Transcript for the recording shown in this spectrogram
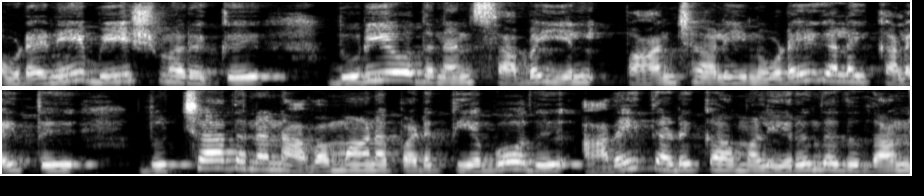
உடனே பீஷ்மருக்கு துரியோதனன் சபையில் பாஞ்சாலியின் உடைகளை கலைத்து துச்சாதனன் அவமானப்படுத்திய போது அதை தடுக்காமல் இருந்ததுதான்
